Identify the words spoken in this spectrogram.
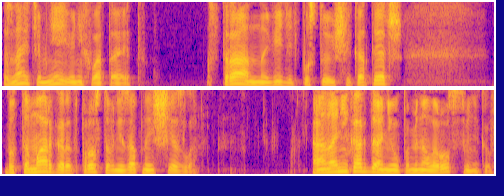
Знаете, мне ее не хватает. Странно видеть пустующий коттедж, будто Маргарет просто внезапно исчезла. Она никогда не упоминала родственников,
